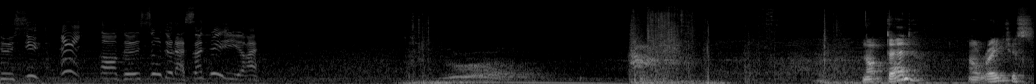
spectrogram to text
Dessus en dessous de la ceinture. Not dead? Outrageous.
